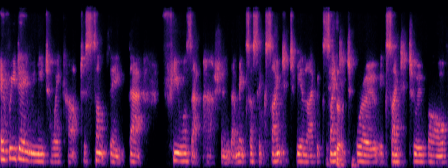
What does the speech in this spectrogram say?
every day we need to wake up to something that fuels that passion, that makes us excited to be alive, excited sure. to grow, excited to evolve.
